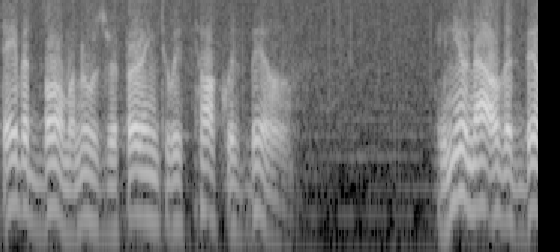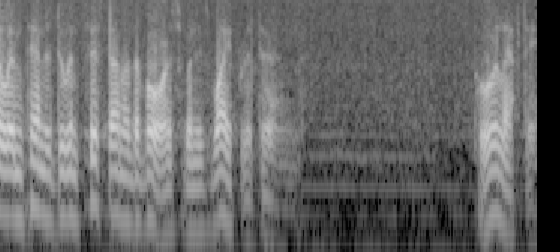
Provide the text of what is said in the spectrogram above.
David Bowman was referring to his talk with Bill. He knew now that Bill intended to insist on a divorce when his wife returned. Poor Lefty.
